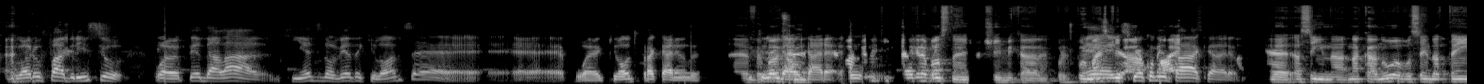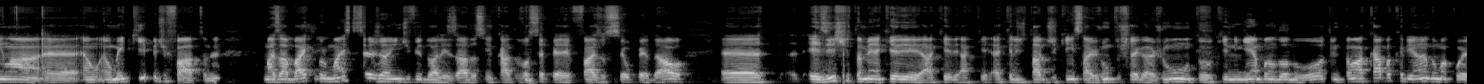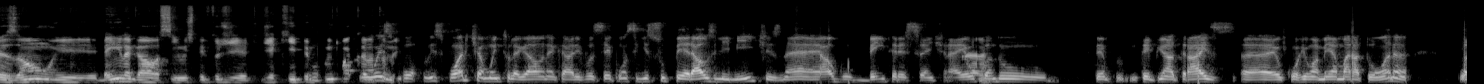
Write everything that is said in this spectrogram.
Agora o Fabrício pô, pedalar 590 quilômetros é, é, é, pô, é quilômetro pra caramba. É, Muito legal, bacana, cara. É bacana que integra bastante o time, cara. Por, por mais é, que isso que eu ia comentar, bike, cara. É, assim, na, na, canoa você ainda tem lá, é, é, um, é, uma equipe de fato, né? Mas a bike, Sim. por mais que seja individualizada, assim, cada você faz o seu pedal, é, existe também aquele, aquele, aquele ditado de quem sai junto chega junto, que ninguém abandona o outro, então acaba criando uma coesão e bem legal, assim, um espírito de, de equipe muito bacana o também. o esporte é muito legal, né, cara? E você conseguir superar os limites, né, é algo bem interessante, né? Eu, é. quando, tempo, um tempinho atrás, uh, eu corri uma meia maratona,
